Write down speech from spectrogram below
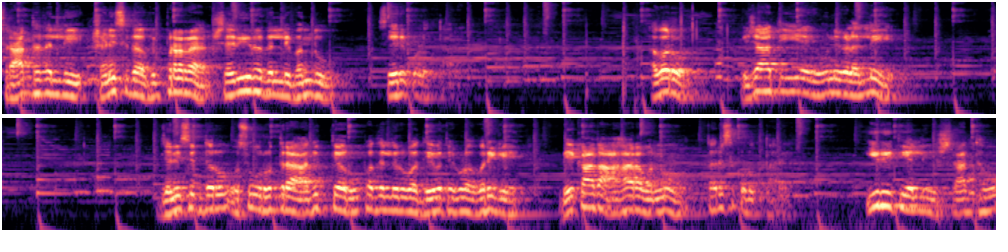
ಶ್ರಾದ್ದದಲ್ಲಿ ಕ್ಷಣಿಸಿದ ವಿಪ್ರರ ಶರೀರದಲ್ಲಿ ಬಂದು ಸೇರಿಕೊಳ್ಳುತ್ತಾರೆ. ಅವರು ವಿಜಾತೀಯ ಯೋನಿಗಳಲ್ಲಿ ಜನಿಸಿದ್ದರೂ ವಸು ರುದ್ರ ಆದಿತ್ಯ ರೂಪದಲ್ಲಿರುವ ದೇವತೆಗಳು ಅವರಿಗೆ ಬೇಕಾದ ಆಹಾರವನ್ನು ತರಿಸಿಕೊಡುತ್ತಾರೆ. ಈ ರೀತಿಯಲ್ಲಿ ಶ್ರಾದ್ದವು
